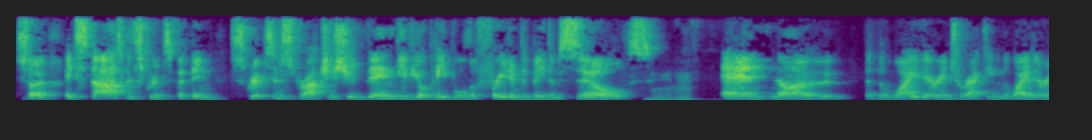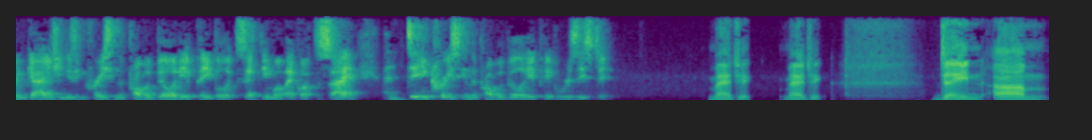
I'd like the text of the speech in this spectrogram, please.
So it starts with scripts, but then scripts and structure should then give your people the freedom to be themselves mm-hmm. And know that the way they're interacting and the way they're engaging is increasing the probability of people accepting what they've got to say and decreasing the probability of people resisting. Magic, magic. Dean, um,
